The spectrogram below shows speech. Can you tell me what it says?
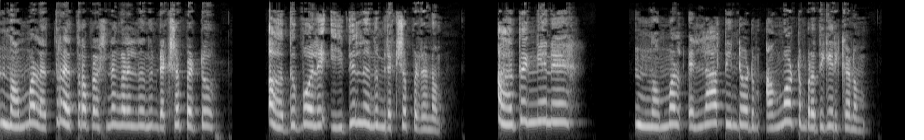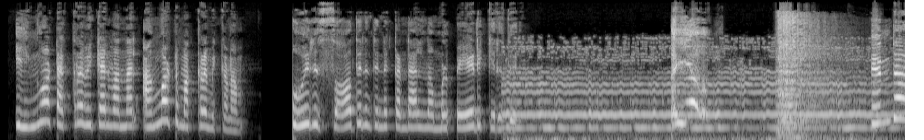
നമ്മൾ എത്ര എത്ര പ്രശ്നങ്ങളിൽ നിന്നും രക്ഷപ്പെട്ടു? അതുപോലെ ഇതിൽ നിന്നും രക്ഷപ്പെടണം. അതെങ്ങനെ? നമ്മൾ എല്ലാത്തിന്റോടും അങ്ങോട്ടും പ്രതികരിക്കണം. ഇങ്ങോട്ട് ആക്രമിക്കാൻ വന്നാൽ അങ്ങോട്ടും ആക്രമിക്കണം. ഒരു സാധനത്തിനെ കണ്ടാൽ നമ്മൾ പേടിക്കരുത്. എന്താ?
